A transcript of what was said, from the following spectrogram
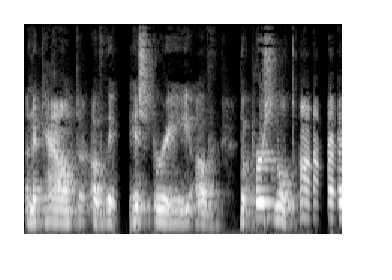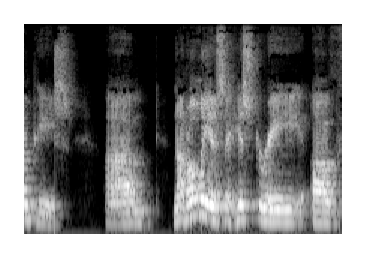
an account of the history of the personal timepiece, um, not only as a history of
